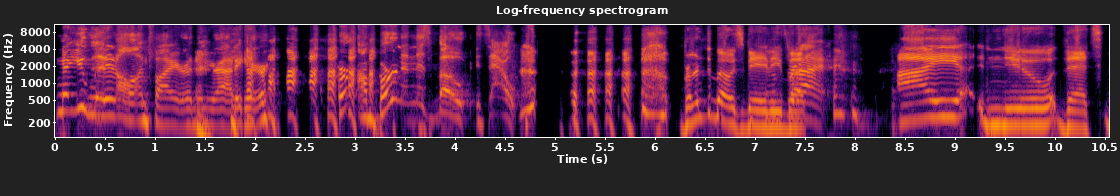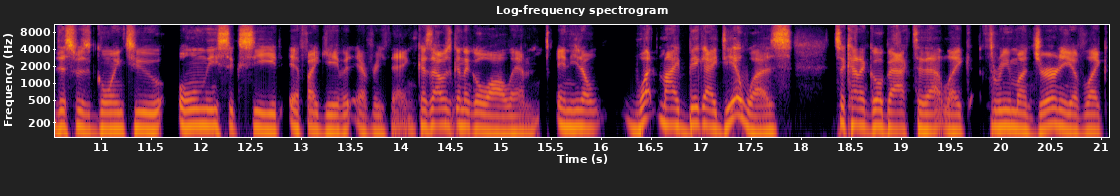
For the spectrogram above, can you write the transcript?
No, you lit it all on fire and then you're out of here. I'm burning this boat. It's out. Burn the boats, baby. That's but right. I knew that this was going to only succeed if I gave it everything because I was going to go all in. And you know what my big idea was to kind of go back to that like three month journey of like,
